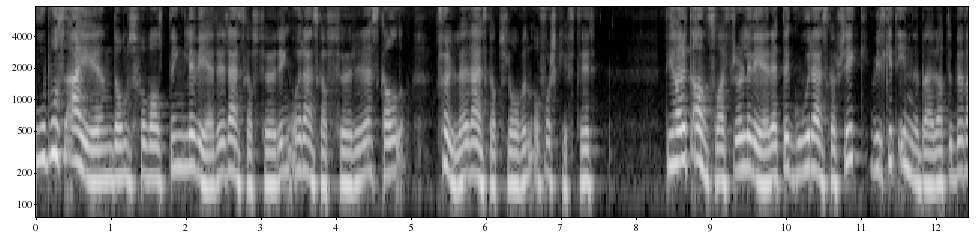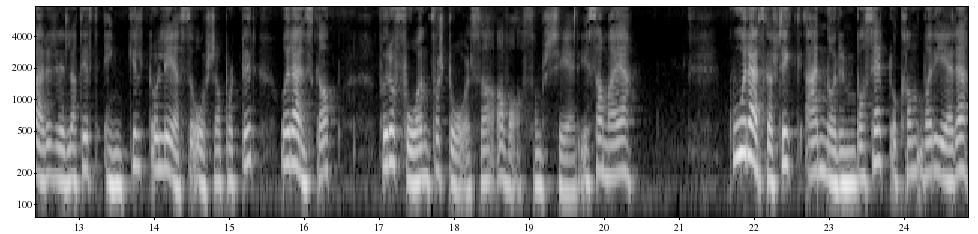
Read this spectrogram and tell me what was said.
Obos eiendomsforvaltning leverer regnskapsføring, og regnskapsførere skal følge regnskapsloven og forskrifter. De har et ansvar for å levere etter god regnskapsskikk, hvilket innebærer at det bør være relativt enkelt å lese årsrapporter og regnskap for å få en forståelse av hva som skjer i sameiet. God regnskapsskikk er normbasert og kan variere,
